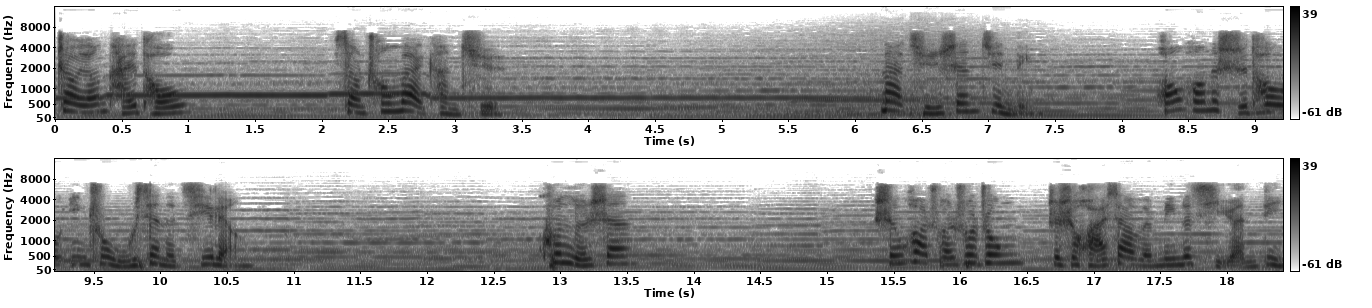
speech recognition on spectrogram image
赵阳抬头向窗外看去，那群山峻岭，黄黄的石头映出无限的凄凉。昆仑山，神话传说中这是华夏文明的起源地，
